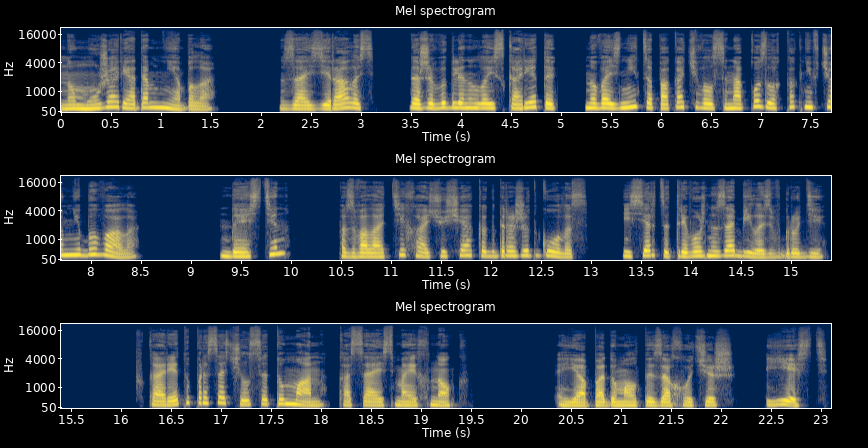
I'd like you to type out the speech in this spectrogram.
но мужа рядом не было. Заозиралась, даже выглянула из кареты, но возница покачивался на козлах, как ни в чем не бывало. «Дестин?» — позвала тихо, ощущая, как дрожит голос, и сердце тревожно забилось в груди. В карету просочился туман, касаясь моих ног. «Я подумал, ты захочешь есть»,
